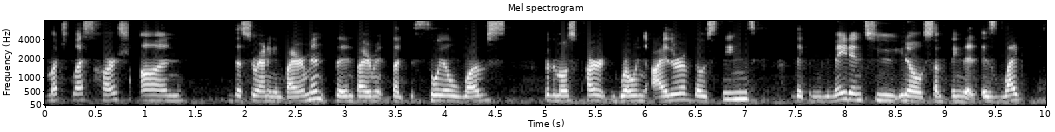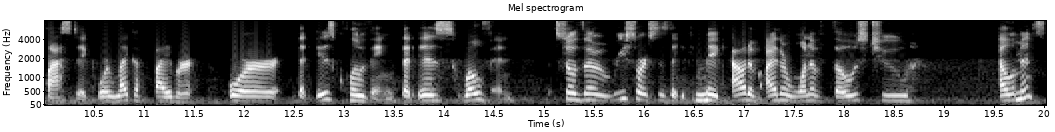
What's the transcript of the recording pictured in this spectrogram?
much less harsh on the surrounding environment. The environment, like the soil, loves for the most part growing either of those things. They can be made into, you know, something that is like plastic or like a fiber or that is clothing that is woven. So the resources that you can make out of either one of those two elements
